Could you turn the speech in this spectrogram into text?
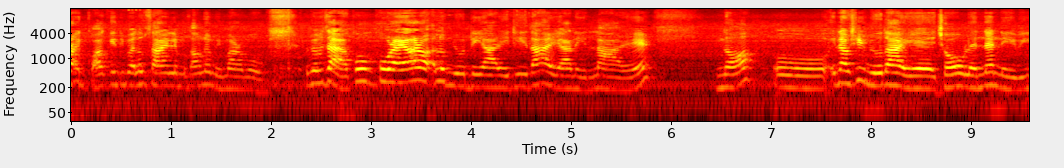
right ကွာ KTV မှာလောက်စားရင်လည်းမကောင်းတဲ့မိမတော့မဟုတ်ဘူးပြောပြကြတာကိုကိုယ်တိုင်ကတော့အဲ့လိုမျိုးတရားတွေဒေသအရာတွေလာတယ်နော်ဟိုအိမ်နောက်ရှိမျိုးသားရဲ့ဂျောကိုလည်းနှက်နေပြီ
